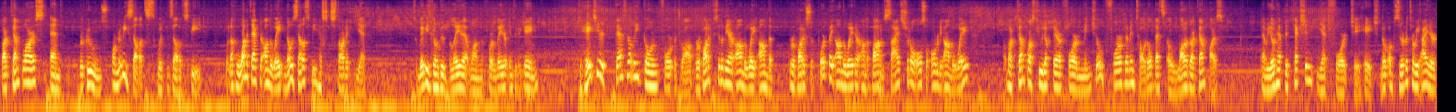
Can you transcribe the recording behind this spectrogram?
Dark Templars and Dragoons, or maybe Zealots with Zealot speed. With level 1 attacker on the way, no Zealot speed has started yet. So maybe he's going to delay that one for later into the game. JH here definitely going for a drop. Robotic facility are on the way on the robotic support bay on the way there on the bottom side. Shuttle also already on the way. Dark Templars queued up there for Minchel, four of them in total. That's a lot of Dark Templars. And we don't have detection yet for JH. No observatory either.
